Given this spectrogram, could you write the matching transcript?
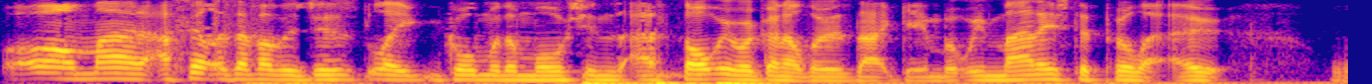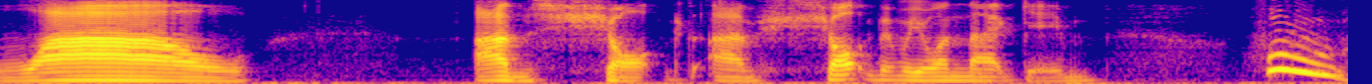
Oh man, I felt as if I was just like going with emotions. I thought we were gonna lose that game, but we managed to pull it out. Wow. I'm shocked. I'm shocked that we won that game. Whew.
